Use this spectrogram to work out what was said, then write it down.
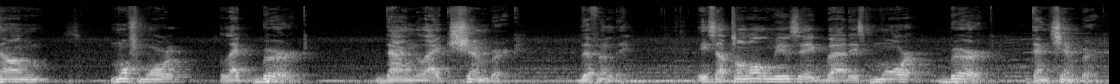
Sound much more like Berg than like Schoenberg, definitely. It's a tonal music, but it's more Berg than Schoenberg.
